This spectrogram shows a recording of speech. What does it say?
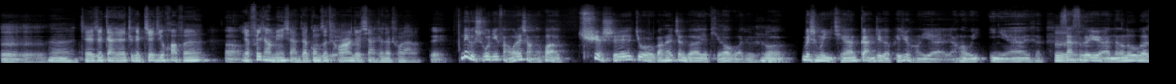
嗯嗯嗯，嗯，这就感觉这个阶级划分嗯，也非常明显，在工资条上就显示的出来了。对，那个时候你反过来想的话，确实就是刚才郑哥也提到过，就是说，为什么以前干这个培训行业，然后一年嗯。三四个月能搂个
